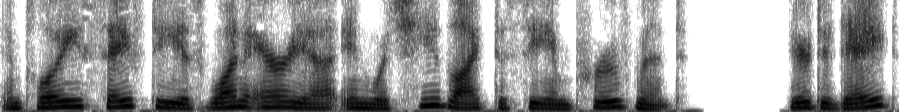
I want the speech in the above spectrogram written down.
Employee safety is one area in which he'd like to see improvement. Year to date,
